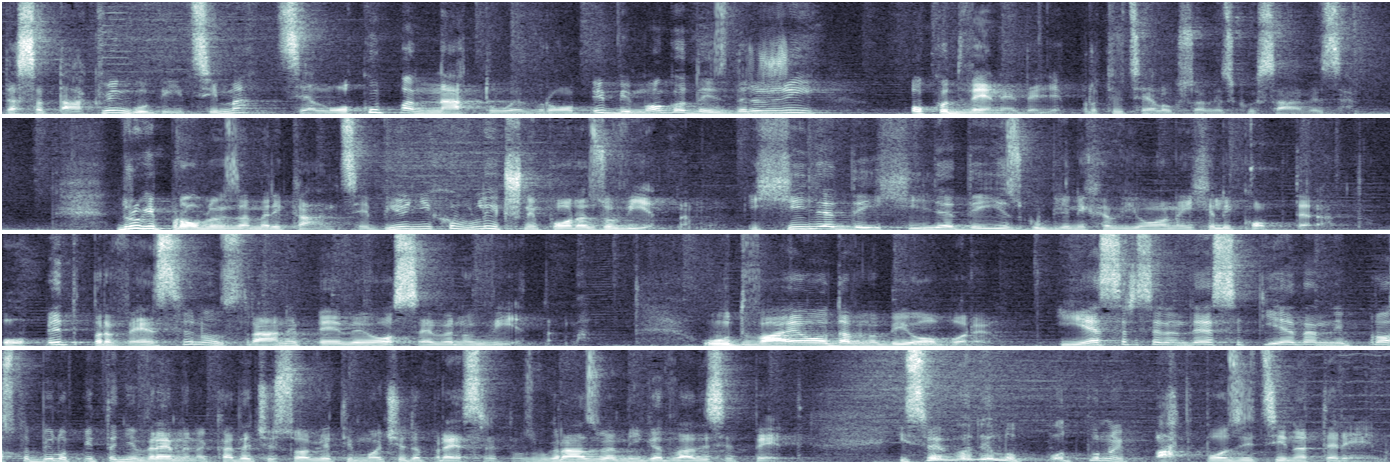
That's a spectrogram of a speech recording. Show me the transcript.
da sa takvim gubicima celokupan NATO u Evropi bi mogao da izdrži oko dve nedelje protiv celog Sovjetskog saveza. Drugi problem za Amerikance je bio njihov lični poraz u Vijetnamu i hiljade i hiljade izgubljenih aviona i helikoptera, opet prvenstveno od strane PVO Severnog Vijetnama. U-2 je odavno bio oboren i SR-71 je prosto bilo pitanje vremena kada će Sovjeti moći da presretnu zbog razvoja MiG-25 I sve vodilo potpunoj pat poziciji na terenu,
